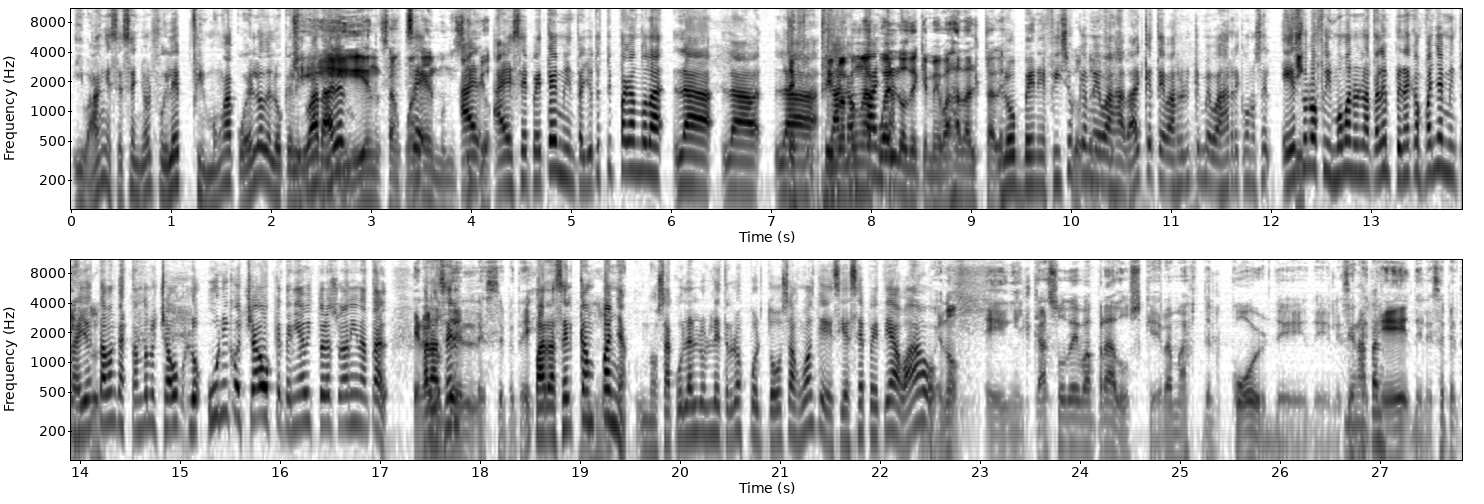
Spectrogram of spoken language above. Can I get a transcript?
Iván, ese señor fue y le firmó un acuerdo de lo que le iba a dar. Sí, en San Juan, en el municipio. A, a SPT, mientras yo te estoy pagando la, la, la, Te la, fi- la fírmame un acuerdo de que me vas a dar tal. los beneficios Los que me vas a dar, que te vas a que me vas a reconocer. Eso Y- lo firmó Manuel Natal en plena campaña mientras ellos estaban gastando los chavos, los únicos chavos que tenía Victoria Ciudadana y Natal Eran para los hacer, del SPT. para hacer campaña. No se acuerdan los letreros por todo San Juan que decía SPT abajo. Bueno, en el caso de Eva Prados, que era más del core de, del SPT, del SPT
